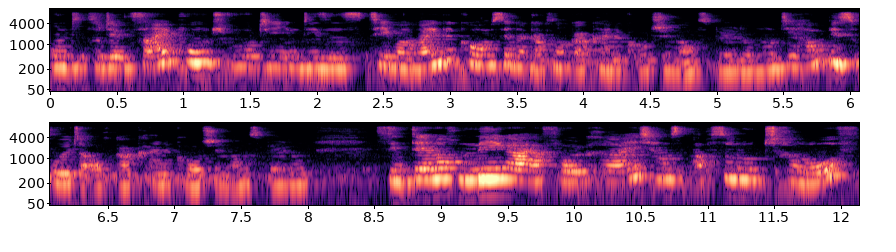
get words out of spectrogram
und zu dem Zeitpunkt, wo die in dieses Thema reingekommen sind, da gab es noch gar keine Coaching-Ausbildung. Und die haben bis heute auch gar keine Coaching-Ausbildung. Sind dennoch mega erfolgreich, haben es absolut drauf,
